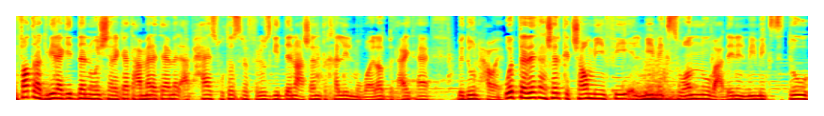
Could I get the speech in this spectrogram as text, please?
فترة كبيرة جدا والشركات عمالة تعمل أبحاث وتصرف فلوس جدا عشان تخلي الموبايلات بتاعتها بدون حواف وابتدتها شركة شاومي في ال Mi Mix 1 وبعدين ال Mi Mix 2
